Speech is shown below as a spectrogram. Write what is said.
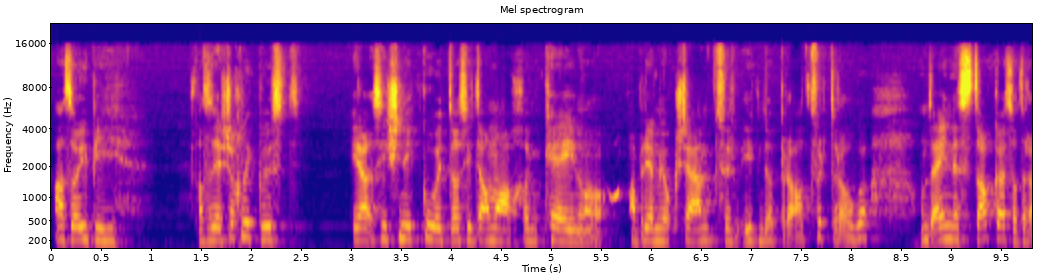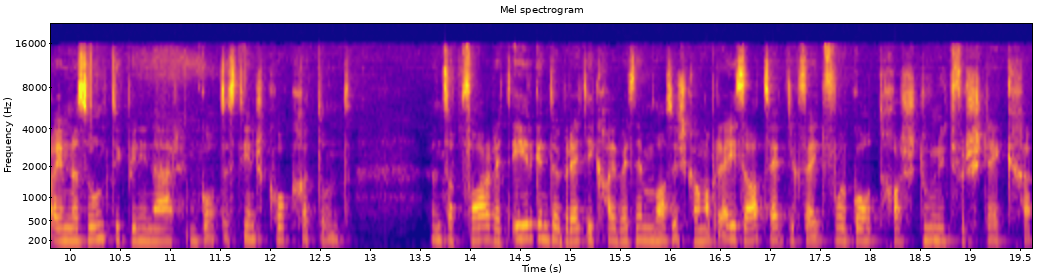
Also ich bin, also ich habe schon ein bisschen gewusst, ja, es ist nicht gut, was ich da mache im Game, aber ich habe mich auch geschämt, für irgendjemanden anzuvertrauen. Und eines Tages oder an einem Sonntag bin ich dann im Gottesdienst geguckt und unser Pfarrer hat irgendeine Predigt, ich weiß nicht mehr, was ist gegangen, aber ein Satz hat er gesagt, vor Gott kannst du nicht verstecken.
